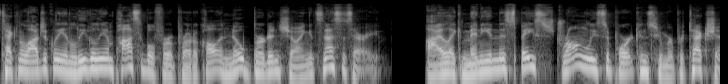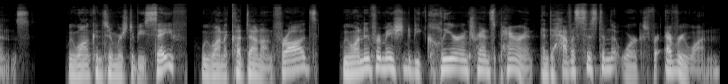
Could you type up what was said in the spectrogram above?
Technologically and legally impossible for a protocol, and no burden showing it's necessary. I, like many in this space, strongly support consumer protections. We want consumers to be safe, we want to cut down on frauds, we want information to be clear and transparent, and to have a system that works for everyone.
